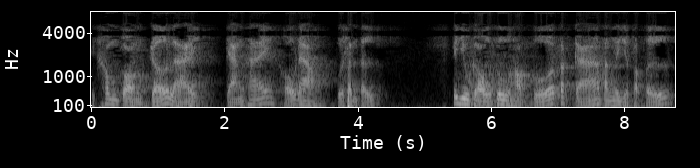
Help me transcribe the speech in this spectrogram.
thì không còn trở lại trạng thái khổ đau của sanh tử. Cái nhu cầu tu học của tất cả tăng ni và phật tử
